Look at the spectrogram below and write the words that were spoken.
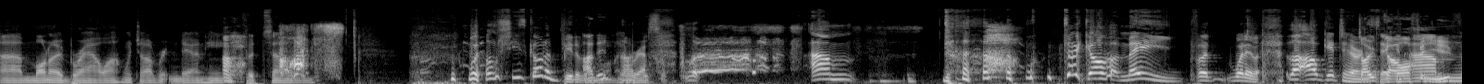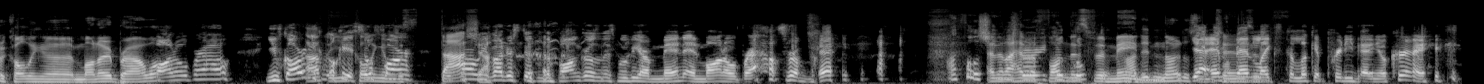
uh, monobrower, which I've written down here, Oh, but um, well, she's got a bit of a I didn't monobrow. Look, um, don't go off at me, but whatever. Look, I'll get to her. in a Don't second. go off at you Um, for calling her monobrower. Monobrow? You've already Up, are you okay. So far, so far Nastasha? we've understood that the Bond girls in this movie are men and mono brows from Ben. I thought she And then was I have a very fondness for men. I didn't notice. Yeah, it. and terms Ben of- likes to look at pretty Daniel Craig.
